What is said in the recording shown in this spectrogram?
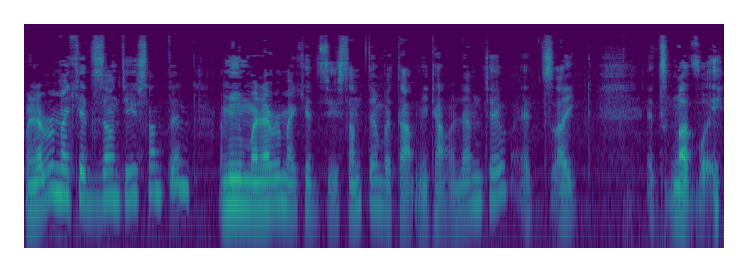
whenever my kids don't do something, I mean, whenever my kids do something without me telling them to, it's like, it's lovely.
